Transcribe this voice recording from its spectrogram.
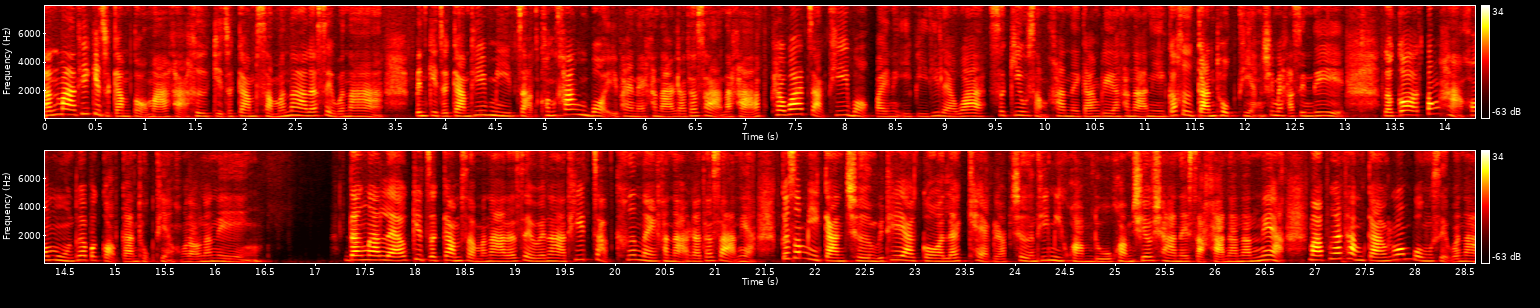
นั้นมาที่กิจกรรมต่อมาค่ะ คือกิจกรรมสัมมนาและเสวนา เป็นกิจกรรมที่มีจัดค่อนข้างบ่อยภายในคณะรัฐศาสตร์นะคะ เพราะว่าจากที่บอกไปใน EP ที่แล้วว่า skill สำคัญในการเรียนคณะนี้ก็คือการถกเถียงใช่ไหมคะซินดี้แล้วก็ต้องหาข้อมูลเพื่อประกอบการถกเถียงของเรานั่นเอง ดังนั้นแล้วกิจกรรมสัมมนาและเสวนาที่จัดขึ้นในคณะรัฐศาสตร์เนี่ยก็จะมีการเชิญวิทยากรและแขกรับเชิญที่มีความรู้ความเชี่ยวชาญในสาขานั้นๆเนี่ยมาเพื่อทำการร่วมวงเสวนา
